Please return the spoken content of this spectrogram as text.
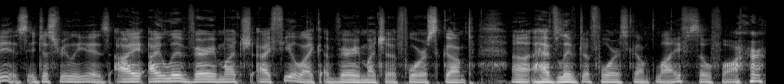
is. It just really is. I, I live very much, I feel like a very much a Forrest Gump. Uh, I have lived a Forrest Gump life so far.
